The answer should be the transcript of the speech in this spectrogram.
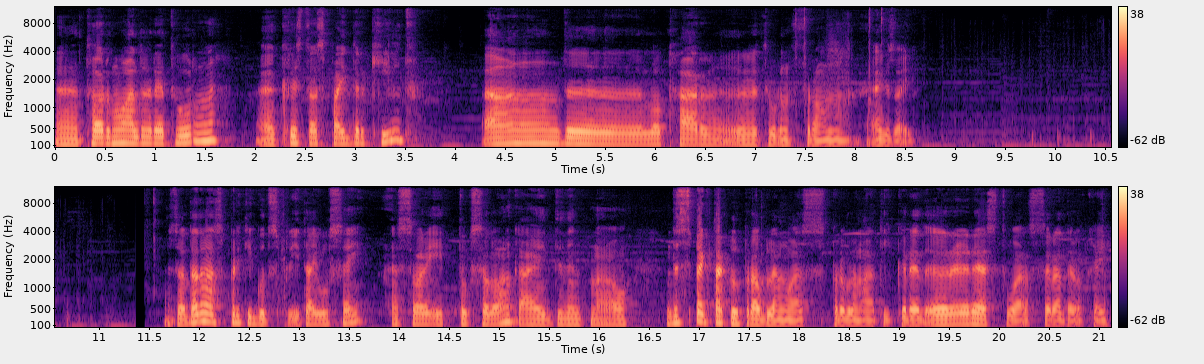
Uh, Thornwald return, uh, Crystal Spider killed, and uh, Lothar return from exile. So that was pretty good split, I will say. Uh, sorry it took so long, I didn't know. The spectacle problem was problematic, Red, uh, rest was rather okay.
